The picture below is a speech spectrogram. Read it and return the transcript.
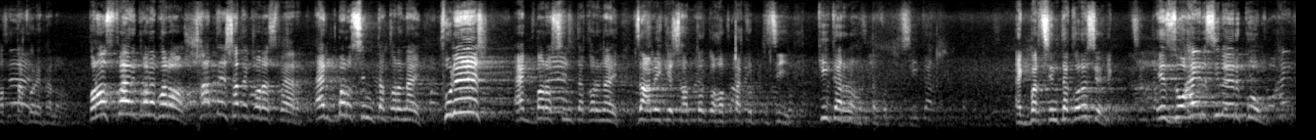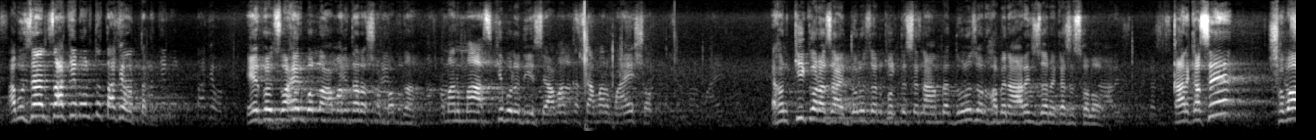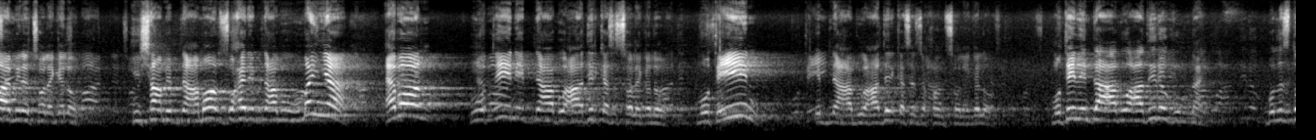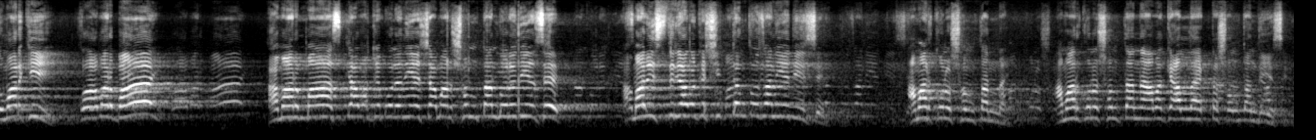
হত্যা করে ফেলো। ক্রসফায়ার করে ফেলো, সাথে সাথে ক্রসফায়ার একবারও চিন্তা করে নাই। পুলিশ একবারও চিন্তা করে নাই যে আমি কে ছাত্রকে হত্যা করতেছি? কি কারণে হত্যা করতেছি? একবার চিন্তা করেছে? এই জহের ছিল এরকম। আবু জাহেল যাকে বলতো তাকে হত্যা করতো। এরপর জহের বলল, আমার দ্বারা সম্ভব না। আমার মা আজকে বলে দিয়েছে, আমার কাছে আমার মায়ের সব এখন কি করা যায়? দুজন বলতেছে, না, আমরা দনুজন হবে না, আরেকজনের কাছে চলো। কার কাছে? সবাই মিলে চলে গেল। Hisham ibn Amr Zuhair ibn Abu Umayya এবং মতিন ইবনে আবু আদির কাছে চলে গেল। মতিন ইবনে আবু আদির কাছে যখন চলে গেল, মতিন ইবনে আবু আদিরও ঘুম নাই। বলেছে তোমার কি? ও আমার ভাই। আমার মা আজকে আমাকে বলে দিয়েছে, আমার সন্তান বলে দিয়েছে। আমার স্ত্রী আমাকে সিদ্ধান্ত জানিয়ে দিয়েছে। আমার কোনো সন্তান নাই। আমার কোনো সন্তান না, আমাকে আল্লাহ একটা সন্তান দিয়েছে।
